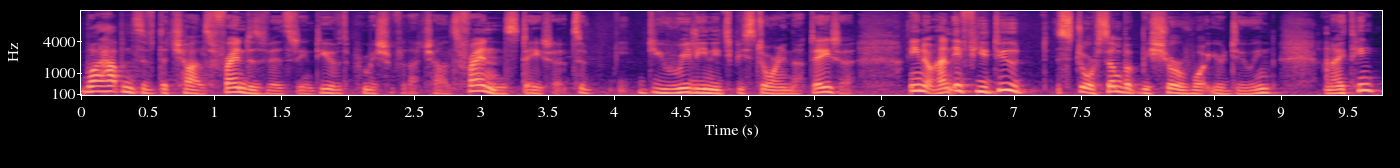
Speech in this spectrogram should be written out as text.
What happens if the child's friend is visiting? Do you have the permission for that child's friend's data? So do you really need to be storing that data? You know, and if you do store some, but be sure of what you're doing. And I think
